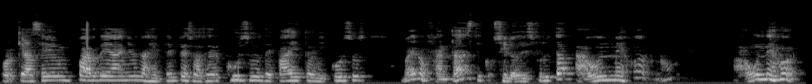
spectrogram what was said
Porque hace un par de años la gente empezó a hacer cursos de Python y cursos, bueno, fantástico. Si lo disfruta, aún mejor, ¿no? Aún mejor.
